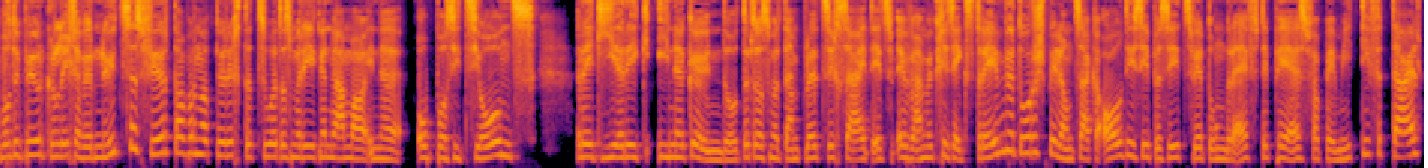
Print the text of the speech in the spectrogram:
wo die Bürgerlichen würden nützen. Es führt aber natürlich dazu, dass wir irgendwann mal in eine Oppositionsregierung hineingehen, oder? Dass man dann plötzlich sagt, jetzt, wenn wir wirklich das Extrem durchspielen und sagen, all die sieben Sitze wird unter FDP, SVP, Mitte verteilt,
